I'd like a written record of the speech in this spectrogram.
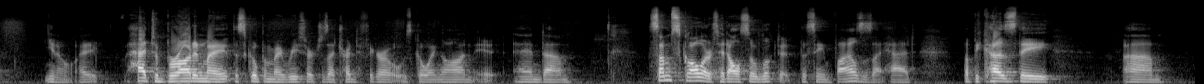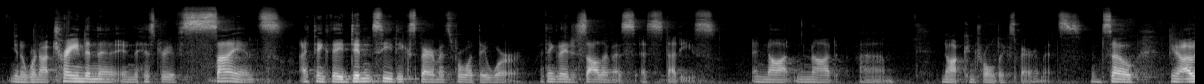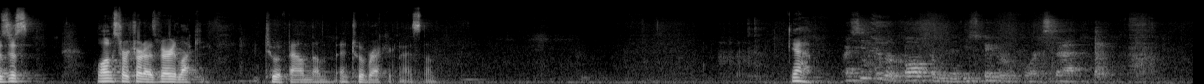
you know, I had to broaden my, the scope of my research as I tried to figure out what was going on. It, and um, some scholars had also looked at the same files as I had, but because they, um, you know, were not trained in the in the history of science, I think they didn't see the experiments for what they were. I think they just saw them as, as studies and not not um, not controlled experiments. And so, you know, I was just, long story short, I was very lucky to have found them and to have recognized them. Yeah. I seem to recall from the newspaper reports that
